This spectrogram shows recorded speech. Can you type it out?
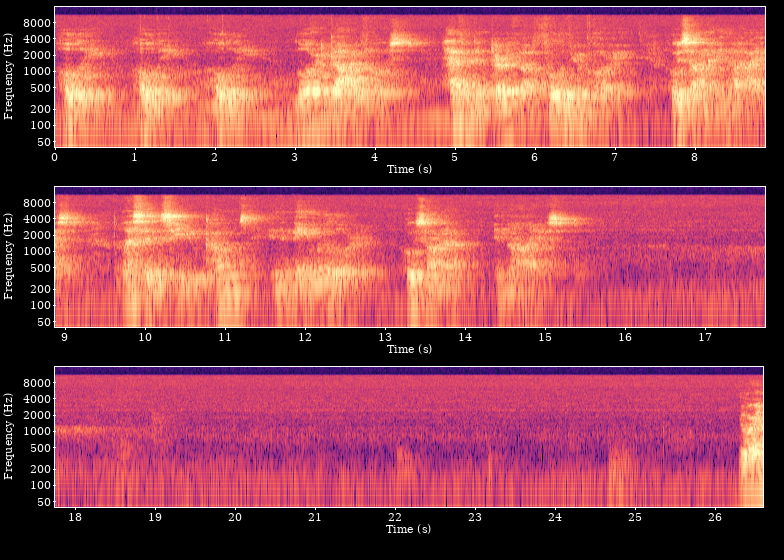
Holy, holy, holy, Lord God of hosts, heaven and earth are full of your glory. Hosanna in the highest. Blessed is he who comes in the name of the Lord. Hosanna in the highest. You are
